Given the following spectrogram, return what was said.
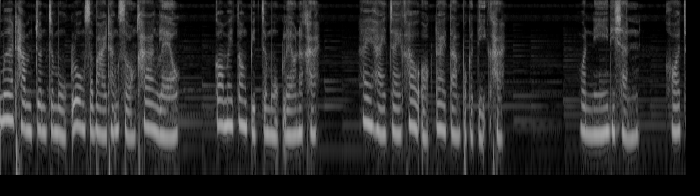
เมื่อทำจนจมูกโล่งสบายทั้งสองข้างแล้ว ก็ไม่ต้องปิดจมูกแล้วนะคะ ให้หายใจเข้าออกได้ตามปกติค่ะ วันนี้ดิฉัน ขอจ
